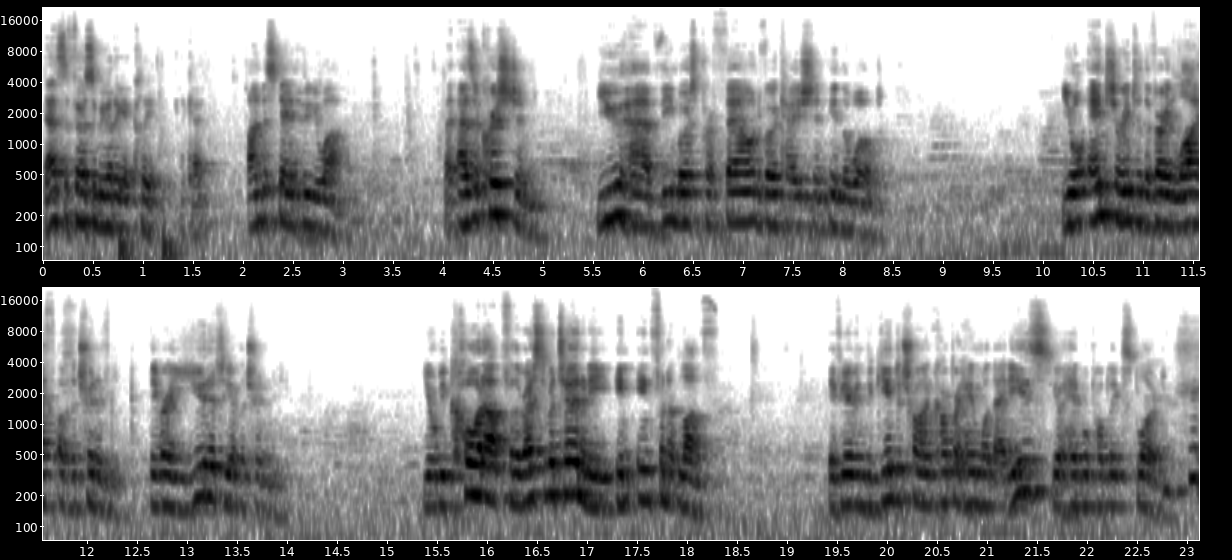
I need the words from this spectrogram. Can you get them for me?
That's the first thing we've got to get clear. Okay? Understand who you are. That as a Christian, you have the most profound vocation in the world. You will enter into the very life of the Trinity, the very unity of the Trinity. You will be caught up for the rest of eternity in infinite love. If you even begin to try and comprehend what that is, your head will probably explode.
